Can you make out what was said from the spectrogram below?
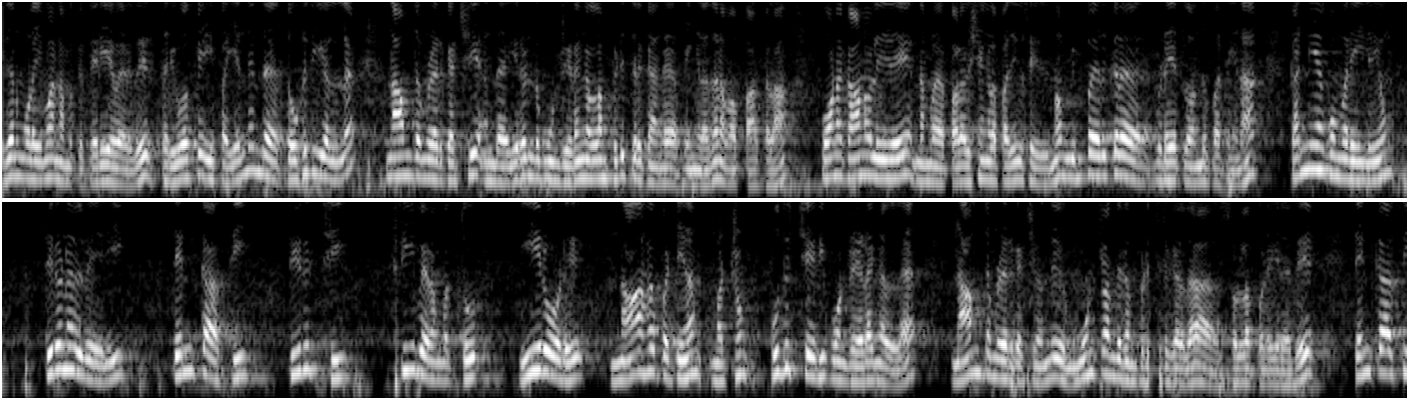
இதன் மூலயமா நமக்கு தெரிய வருது. சரி ஓகே. இப்போ எந்தெந்த தொகுதிகளில் நாம் தமிழர் கட்சி அந்த இரண்டு மூன்று இடங்கள்லாம் பிடித்திருக்காங்க அப்படிங்கிறத நம்ம பார்க்கலாம். போன காணொலியிலே நம்ம பல விஷயங்களை பதிவு செய்திருந்தோம். இப்போ இருக்கிற விடயத்தில் வந்து பார்த்திங்கன்னா கன்னியாகுமரியிலையும் திருநெல்வேலி தென்காசி திருச்சி ஸ்ரீபெரும்பத்தூர் ஈரோடு நாகப்பட்டினம் மற்றும் புதுச்சேரி போன்ற இடங்களில் நாம் தமிழர் கட்சி வந்து மூன்றாம் இடம் பிடிச்சிருக்கிறதா சொல்லப்படுகிறது. தென்காசி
